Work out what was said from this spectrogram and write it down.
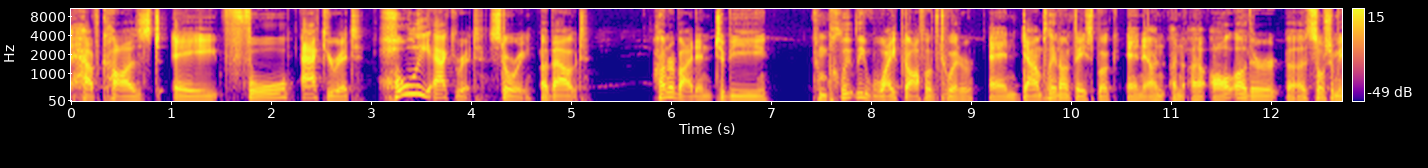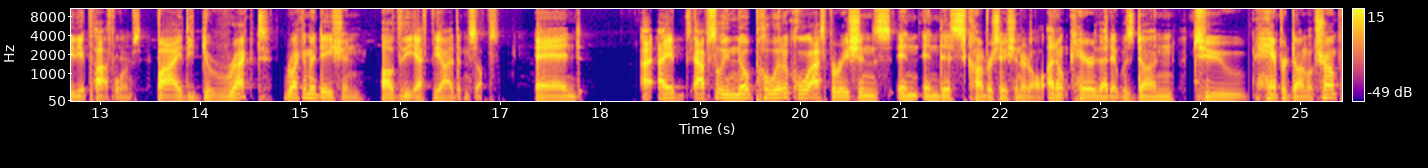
have caused a full, accurate, wholly accurate story about Hunter Biden to be completely wiped off of Twitter and downplayed on Facebook and on, on uh, all other uh, social media platforms by the direct recommendation of the FBI themselves. And I, I, have absolutely no political aspirations in, in this conversation at all. I don't care that it was done to hamper Donald Trump.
